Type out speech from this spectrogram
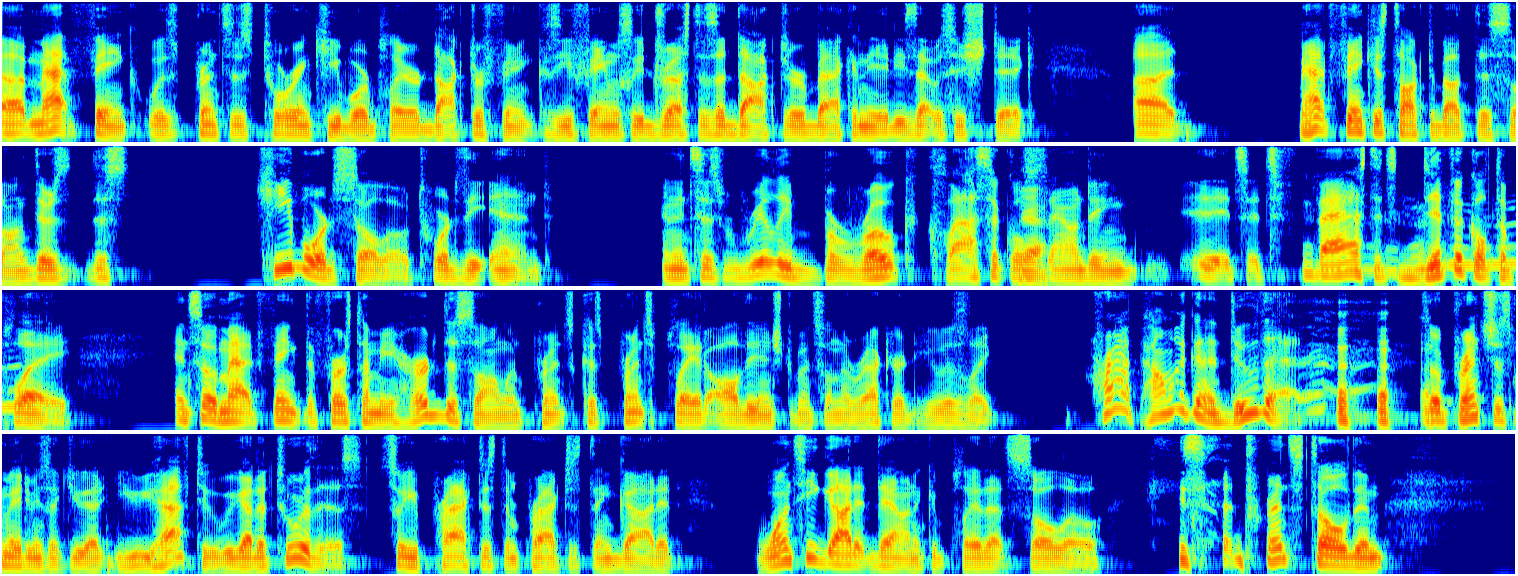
uh, Matt Fink was Prince's touring keyboard player, Dr. Fink, because he famously dressed as a doctor back in the 80s. That was his shtick. Uh, Matt Fink has talked about this song. There's this keyboard solo towards the end, and it's this really baroque, classical Yeah. sounding. It's it's fast. It's difficult to play. And so Matt Fink, the first time he heard the song when Prince, because Prince played all the instruments on the record, he was like, "Crap, how am I going to do that?" so Prince just made him. He's like, "You got, you have to. We got to tour this." So he practiced and practiced and got it. Once he got it down and could play that solo, he said Prince told him,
